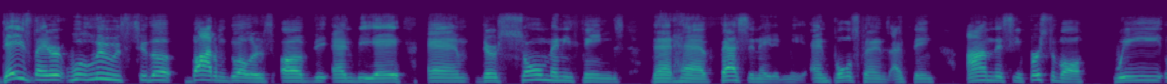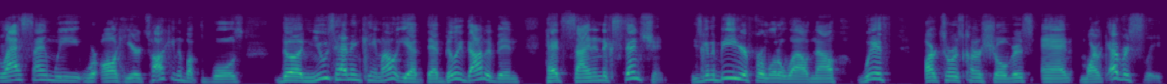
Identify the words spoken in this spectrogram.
days later, we'll lose to the bottom dwellers of the NBA. And there's so many things that have fascinated me and Bulls fans, I think, on this team. First of all, we last time we were all here talking about the Bulls, the news hadn't came out yet that Billy Donovan had signed an extension. He's going to be here for a little while now with Arturas Karnisovas and Marc Eversley.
